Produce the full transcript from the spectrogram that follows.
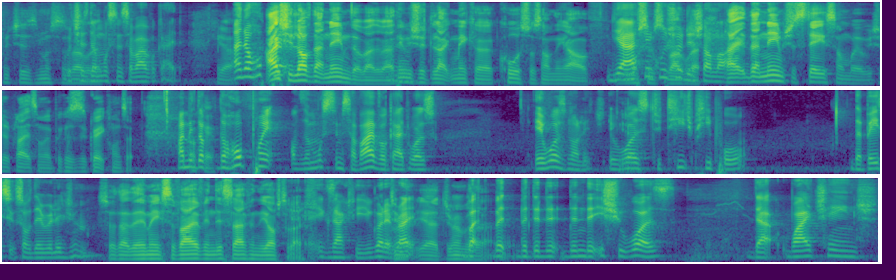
Which is Muslim. which is the Muslim Survival Guide. Yeah. And the whole I actually love that name though. By the way, I think Mm. we should like make a course or something out of. Yeah, I Muslim think we Survival should, inshallah. Like that name should stay somewhere. We should apply it somewhere because it's a great concept. I mean, Okay. the, the whole point of the Muslim Survival Guide was, it was knowledge. It Yeah. was to teach people the basics of their religion. So that they may survive in this life and the afterlife. Exactly, you got it Do you- right. Yeah. Do you remember But that? but but the, then the issue was that why change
